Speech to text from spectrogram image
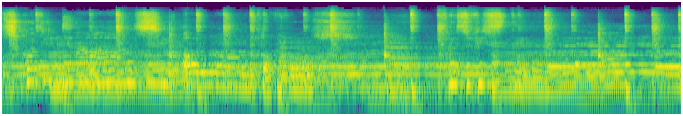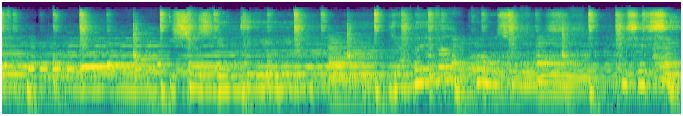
σκοτεινιάσει όλο το φως. Θα σβηστεί. Ίσως γιατί για μένα ο κόσμος είσαι εσύ.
